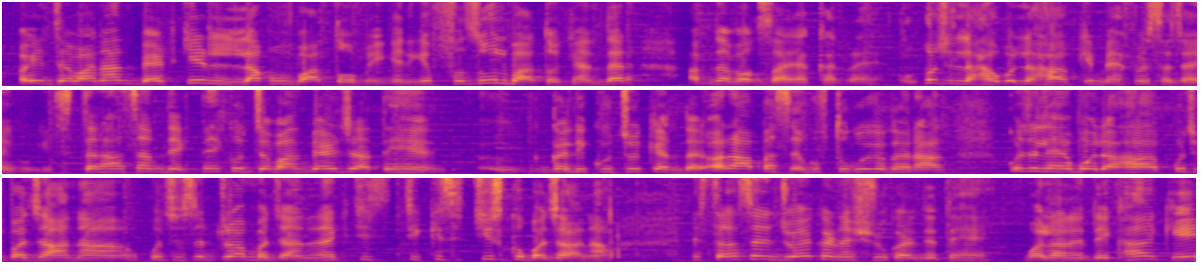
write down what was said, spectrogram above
और ये जवानान बैठ के लघु बातों में, यानी कि फजूल बातों के अंदर अपना वक्त ज़ाया कर रहे हैं। और कुछ लहाब लहाब की महफिल सजाई हुई इस तरह से हम देखते हैं, कुछ जवान बैठ जाते हैं, गली कुचों के अंदर और आपस में गुफ्तु के दौरान कुछ लहब लहाब कुछ बजाना, कुछ ऐसे ड्रम बजाना, किसी किसी चीज़ को बजाना, इस तरह से इन्जॉय करना शुरू कर देते हैं। मौला ने देखा कि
